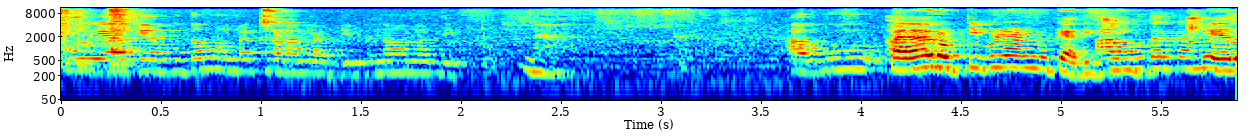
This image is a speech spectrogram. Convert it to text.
ਪੂਰੇ ਆ ਗਿਆ ਬੁੱਧਾ ਹੁਣ ਮੈਂ ਖਾਣਾ ਲੱਗੀ ਬਣਾਉਣਾ ਦੇਖੋ। ਅਬੂ ਪਹਿਲਾਂ ਰੋਟੀ ਬਣਾਉਣ ਨੂੰ ਕਹਿ ਦਾ ਸੀ ਕੰਮ ਫਿਰ?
